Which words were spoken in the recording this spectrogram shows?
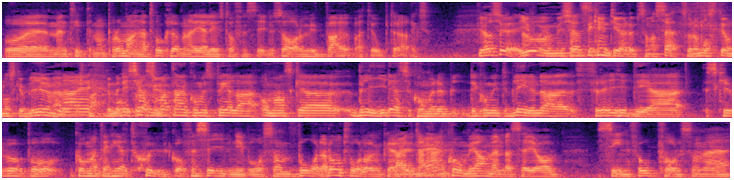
Och, eh, men tittar man på de andra två klubbarna när det gäller just offensiven så har de ju varvat ihop det där liksom. Jag ser det. Jo, ja, men Chelsea kan ju inte göra det på samma sätt. Så de måste, om de ska bli den här Nej, men det känns som att han kommer spela, om han ska bli det så kommer det, det kommer inte bli den där fridiga, skruva upp och komma till en helt sjuk offensivnivå som båda de två lagen kan göra. Utan nej. han kommer ju använda sig av sin fotboll som är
